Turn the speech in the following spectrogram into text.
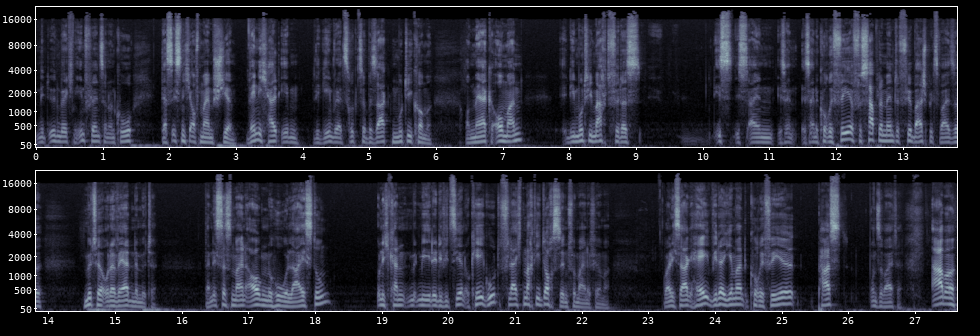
mit irgendwelchen Influencern und Co., das ist nicht auf meinem Schirm. Wenn ich halt eben, wir gehen wieder zurück zur besagten Mutti komme und merke, oh Mann, die Mutti macht für das, ist, ist, ein, ist, ein, ist eine Koryphäe für Supplemente für beispielsweise Mütter oder werdende Mütter. Dann ist das in meinen Augen eine hohe Leistung und ich kann mit mir identifizieren, okay, gut, vielleicht macht die doch Sinn für meine Firma. Weil ich sage, hey, wieder jemand, Koryphäe, passt und so weiter. Aber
